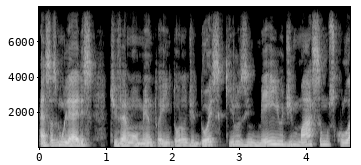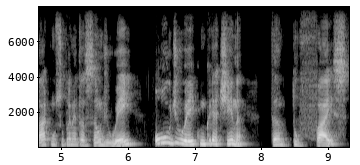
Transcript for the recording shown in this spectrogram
essas mulheres tiveram um aumento aí em torno de 2,5 kg de massa muscular com suplementação de whey ou de whey com creatina. Tanto faz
